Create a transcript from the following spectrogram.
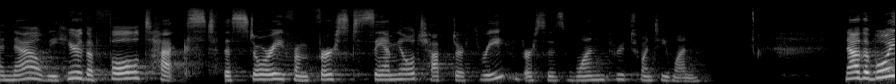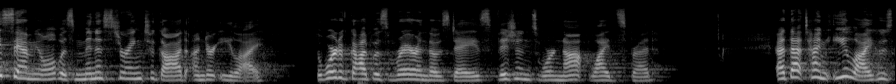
And now we hear the full text, the story from 1 Samuel chapter 3, verses 1 through 21. Now the boy Samuel was ministering to God under Eli. The word of God was rare in those days, visions were not widespread. At that time, Eli, whose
